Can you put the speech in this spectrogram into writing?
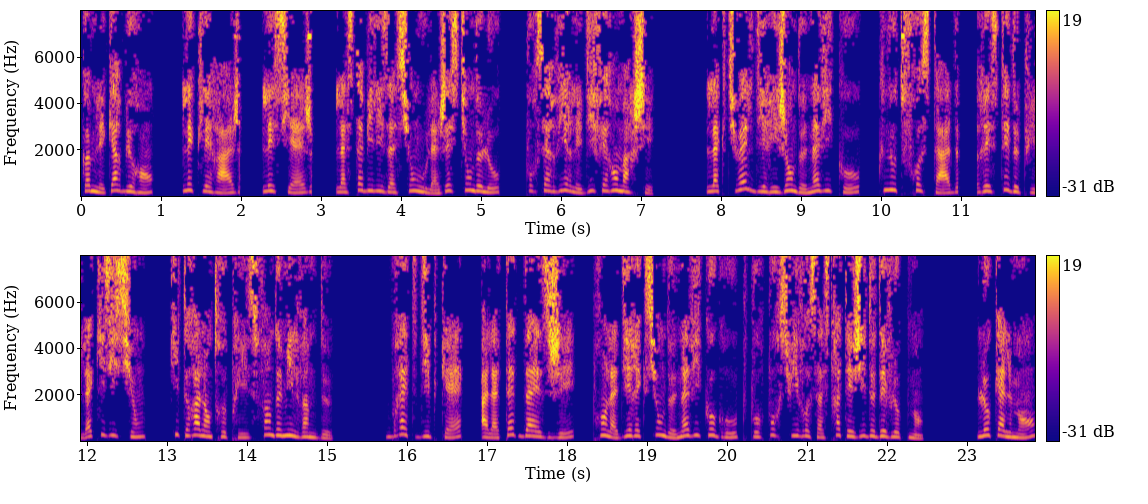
comme les carburants, l'éclairage, les sièges, la stabilisation ou la gestion de l'eau, pour servir les différents marchés. L'actuel dirigeant de Navico, Knut Frostad, resté depuis l'acquisition, quittera l'entreprise fin 2022. Brett Dibke, à la tête d'ASG, prend la direction de Navico Group pour poursuivre sa stratégie de développement. Localement,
